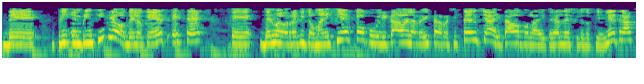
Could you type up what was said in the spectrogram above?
de, en principio, de lo que es este, eh, de nuevo, repito, manifiesto publicado en la revista La Resistencia, editado por la editorial de Filosofía y Letras,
